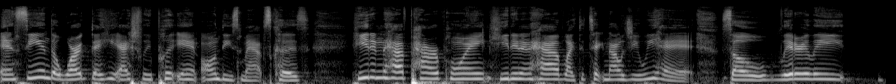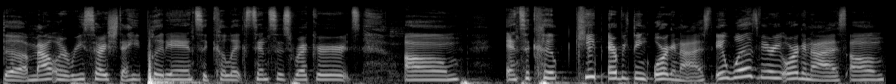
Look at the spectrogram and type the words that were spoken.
and seeing the work that he actually put in on these maps because he didn't have powerpoint. He didn't have like the technology we had. So literally the amount of research that he put in to collect census records um, and to co- keep everything organized. It was very organized, um,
